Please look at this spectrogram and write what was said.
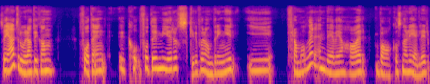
Så jeg tror at vi kan få til, en, få til mye raskere forandringer i framover enn det vi har bak oss når det gjelder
